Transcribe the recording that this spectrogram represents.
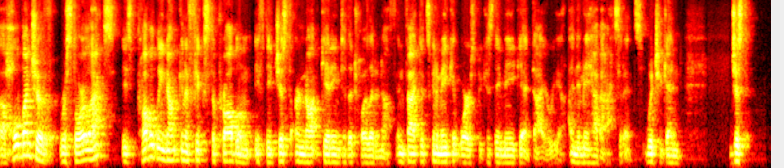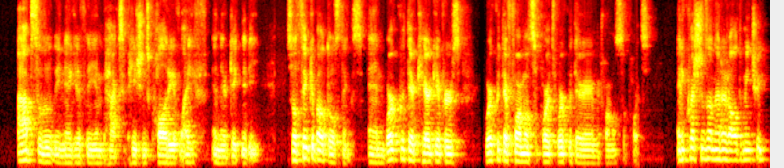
a whole bunch of RestoraLAX is probably not going to fix the problem if they just are not getting to the toilet enough. In fact, it's going to make it worse because they may get diarrhea and they may have accidents, which again, just absolutely negatively impacts a patient's quality of life and their dignity. So think about those things and work with their caregivers, work with their formal supports, work with their informal supports. Any questions on that at all, Dimitri?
